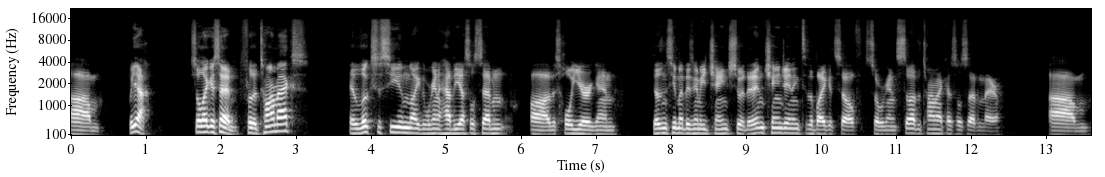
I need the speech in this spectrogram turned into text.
um, but yeah. So like I said, for the tarmacs, it looks to seem like we're gonna have the SL7 uh, this whole year again. Doesn't seem like there's gonna be change to it. They didn't change anything to the bike itself, so we're gonna still have the tarmac SL7 there. Um,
